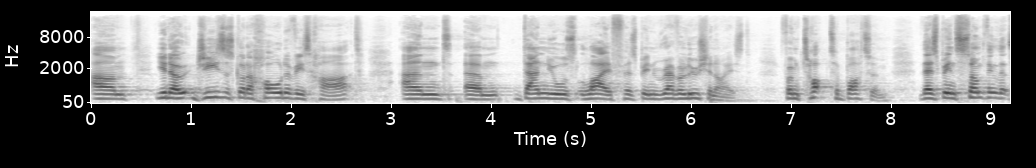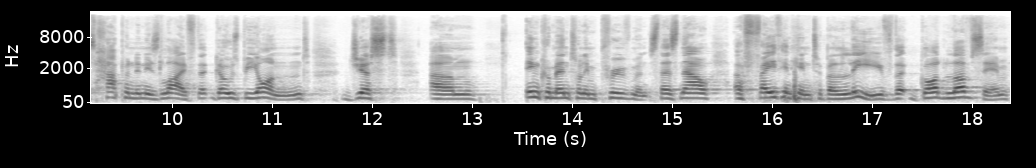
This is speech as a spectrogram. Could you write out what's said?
Um, you know, Jesus got a hold of his heart, and um, Daniel's life has been revolutionized from top to bottom. There's been something that's happened in his life that goes beyond just um, incremental improvements. There's now a faith in him to believe that God loves him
